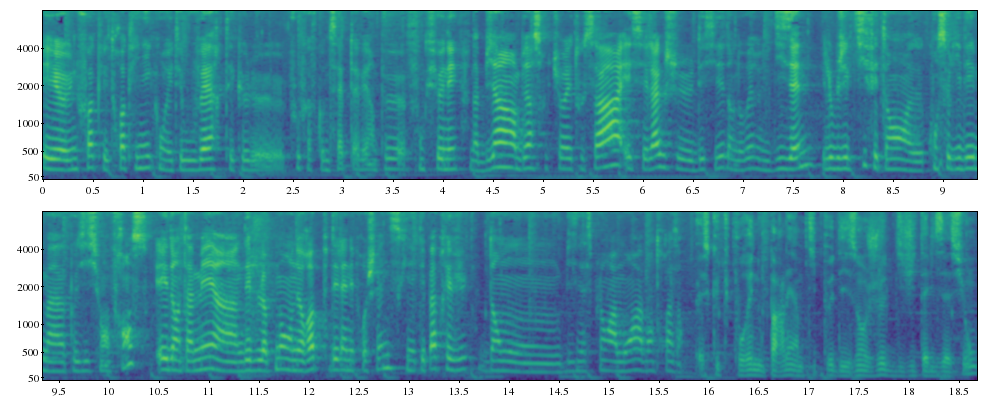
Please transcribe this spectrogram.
Et une fois que les trois cliniques ont été ouvertes et que le proof of concept avait un peu fonctionné, on a bien, bien structuré tout ça. Et c'est là que je décidais d'en ouvrir une dizaine. Et l'objectif étant euh, de consolider ma position en France et d'entamer un développement en Europe dès l'année prochaine, ce qui n'était pas prévu dans mon business plan à moi avant trois ans. Est-ce que tu pourrais nous parler un petit peu des enjeux de digitalisation,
